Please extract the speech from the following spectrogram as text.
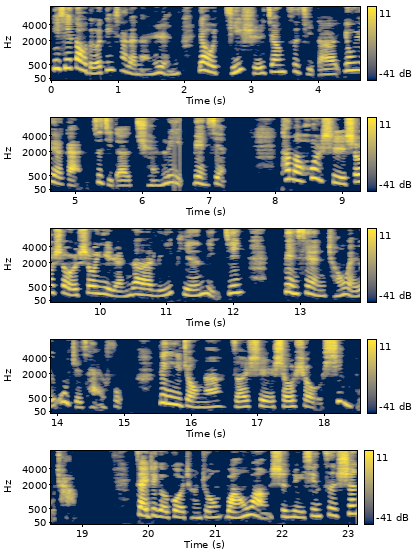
一些道德低下的男人要及时将自己的优越感、自己的权利变现。他们或是收受受益人的礼品礼金，变现成为物质财富；另一种呢，则是收受性补偿。在这个过程中，往往是女性自身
